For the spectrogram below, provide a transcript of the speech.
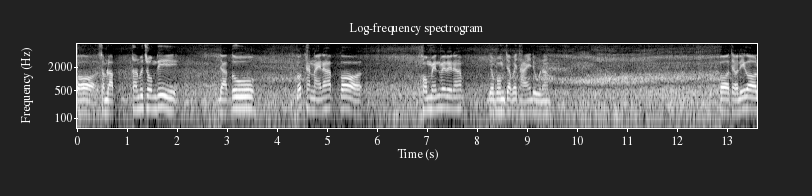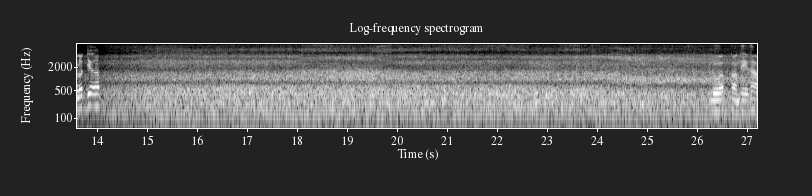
ก็สำหรับท่านผู้ชมที่อยากดูรถคันไหนนะครับ ก็คอมเมนต์ไว้เลยนะครับ เดี๋ยวผมจะไปถ่ายให้ดูนะครับ ก็แถวนี้ก็รถเยอะครับดูครับตอนเทเข้า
